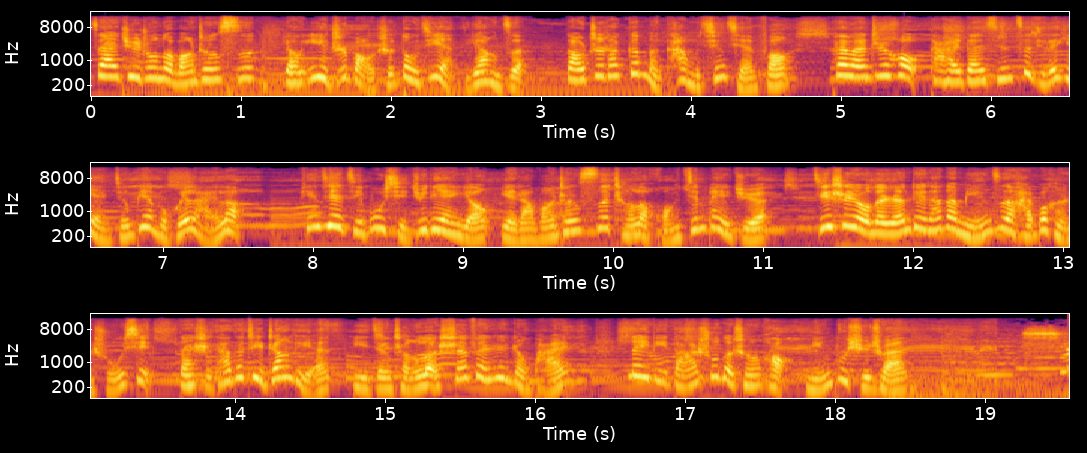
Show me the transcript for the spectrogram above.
在剧中的王成思要一直保持斗鸡眼的样子，导致他根本看不清前方。拍完之后，他还担心自己的眼睛变不回来了。凭借几部喜剧电影，也让王成思成了黄金配角。即使有的人对他的名字还不很熟悉，但是他的这张脸已经成了身份认证牌，内地达叔的称号名不虚传。相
